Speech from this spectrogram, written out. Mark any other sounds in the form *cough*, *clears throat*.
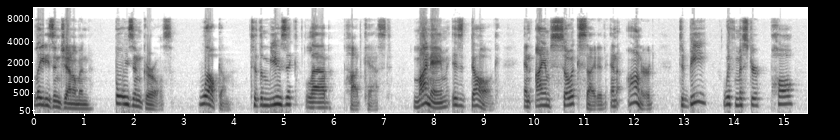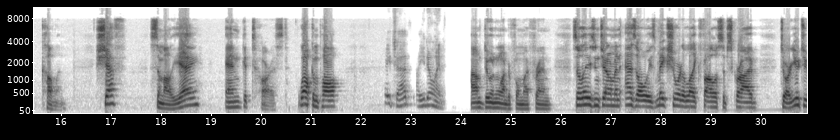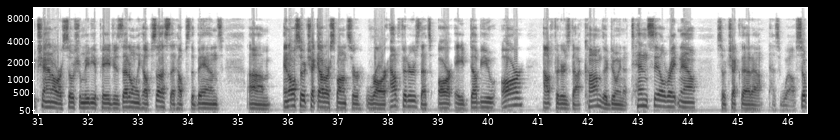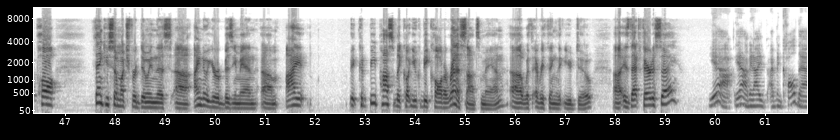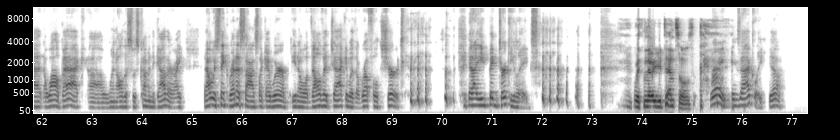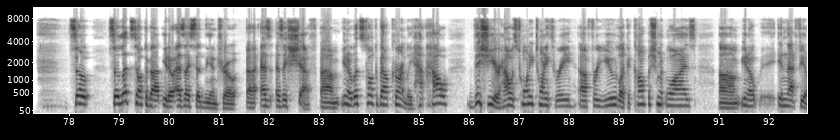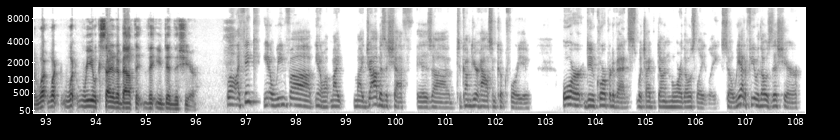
Ladies and gentlemen, boys and girls, welcome to the Music Lab Podcast. My name is Dogg, and I am so excited and honored to be with Mr. Paul Cullen, chef, sommelier, and guitarist. Welcome, Paul. Hey, Chad. How you doing? I'm doing wonderful, my friend. So, ladies and gentlemen, as always, make sure to like, follow, subscribe to our YouTube channel, our social media pages. That only helps us, that helps the bands. Um, and also check out our sponsor, Rawr Outfitters. That's R A W R Outfitters.com. They're doing a 10 sale right now, so check that out as well. So, Paul, thank you so much for doing this. Uh, I know you're a busy man. Um, I it could be possibly called you could be called a renaissance man uh, with everything that you do. Uh, is that fair to say? Yeah, yeah. I mean, I I've been called that a while back uh, when all this was coming together. I I always think Renaissance like I wear you know a velvet jacket with a ruffled shirt, *laughs* and I eat big turkey legs *laughs* with no utensils. right. Exactly. Yeah. So so let's talk about, you know, as I said in the intro, uh, as as a chef, um, you know, let's talk about currently how, how this year, how is 2023 uh, for you, like accomplishment wise, um, you know, in that field? What what what were you excited about that that you did this year? Well, I think you know we've uh, you know my my job as a chef is uh, to come to your house and cook for you or do corporate events, which I've done more of those lately. So we had a few of those this year.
